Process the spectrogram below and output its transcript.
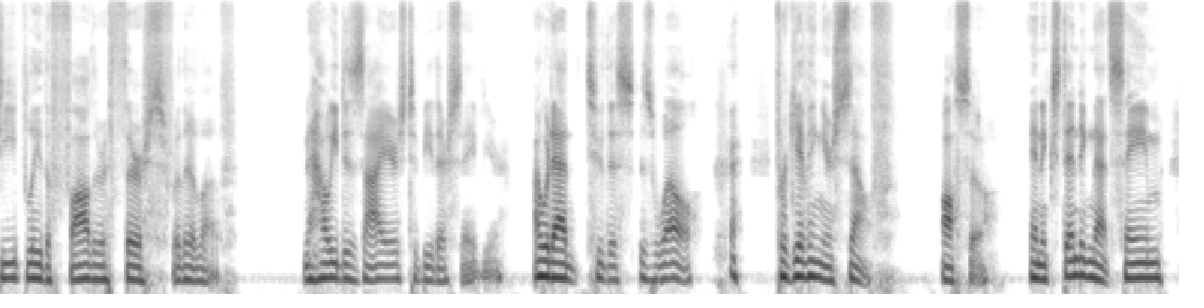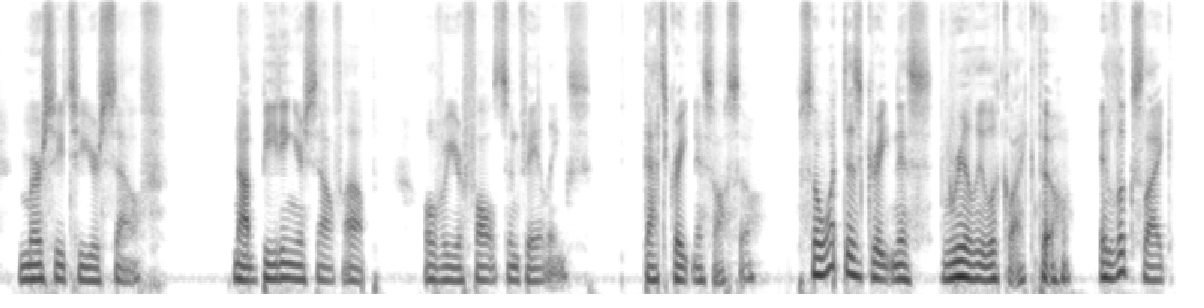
deeply the Father thirsts for their love and how he desires to be their Savior. I would add to this as well forgiving yourself also and extending that same mercy to yourself, not beating yourself up over your faults and failings. That's greatness also. So, what does greatness really look like, though? It looks like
